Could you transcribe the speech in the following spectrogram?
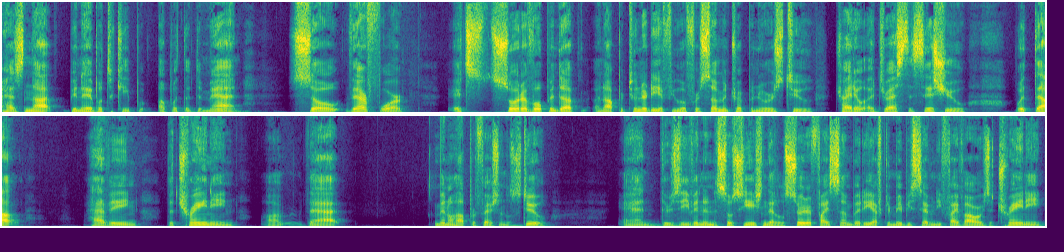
has not been able to keep up with the demand. So, therefore, it's sort of opened up an opportunity, if you will, for some entrepreneurs to try to address this issue without having the training uh, that mental health professionals do. And there's even an association that will certify somebody after maybe 75 hours of training,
